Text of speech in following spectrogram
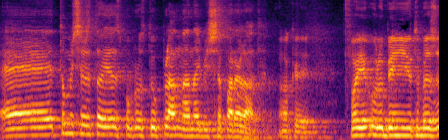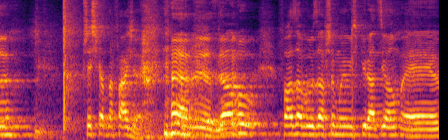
e, to myślę, że to jest po prostu plan na najbliższe parę lat. Okej. Twoi ulubieni youtuberzy? Przeświat na fazie. Jest, To był, faza był zawsze moją inspiracją. E,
